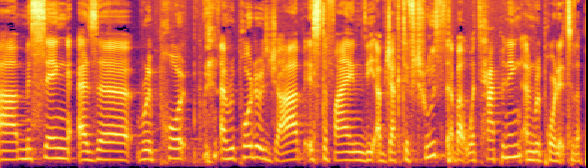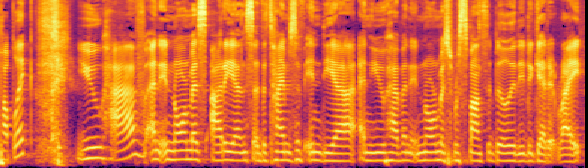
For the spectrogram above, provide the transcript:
Uh, Ms. Singh, as a report, a reporter's job is to find the objective truth about what's happening and report it to the public. You have an enormous audience at the Times of India, and you have an enormous responsibility to get it right.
